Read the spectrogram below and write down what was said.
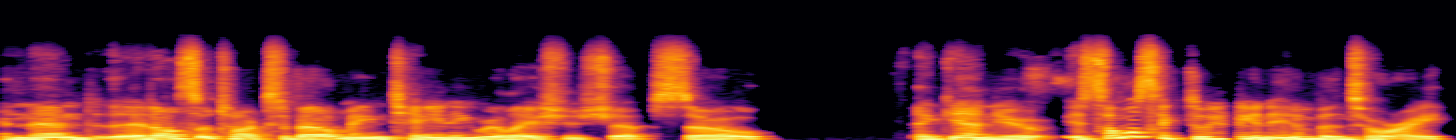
And then it also talks about maintaining relationships. So again, you it's almost like doing an inventory.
